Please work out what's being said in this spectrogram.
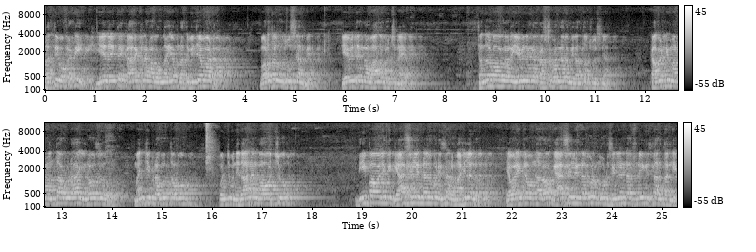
ప్రతి ఒక్కటి ఏదైతే కార్యక్రమాలు ఉన్నాయో ప్రతి విజయవాడ వరదలు చూసినారు మీరు. ఏ విధంగా వానలు వచ్చినాయో. చంద్రబాబు గారు ఏ విధంగా కష్టపడినారో మీరంతా చూసినారు. కాబట్టి మనమంతా కూడా ఈరోజు మంచి ప్రభుత్వము కొంచెం నిదానం కావచ్చు. దీపావళికి గ్యాస్ సిలిండర్లు కూడా ఇస్తారు మహిళలు. ఎవరైతే ఉన్నారో గ్యాస్ సిలిండర్లు కూడా మూడు సిలిండర్ ఫ్రీకి ఇస్తారు తల్లి.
